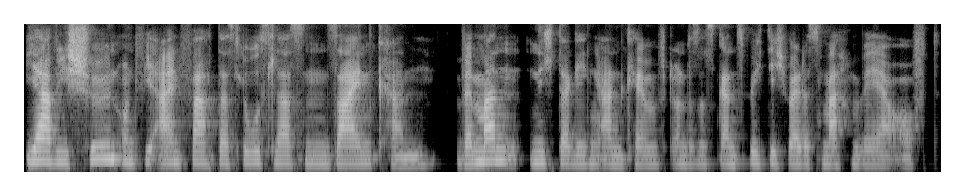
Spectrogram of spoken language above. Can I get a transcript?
ja, wie schön und wie einfach das Loslassen sein kann, wenn man nicht dagegen ankämpft. Und das ist ganz wichtig, weil das machen wir ja oft.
